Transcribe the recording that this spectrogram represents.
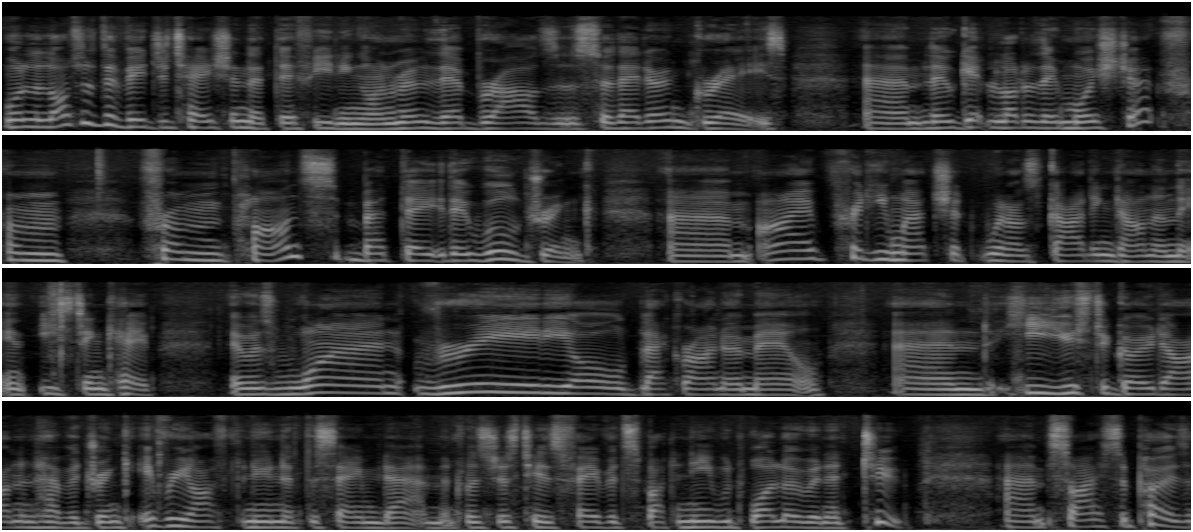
Well, a lot of the vegetation that they're feeding on, remember, they're browsers, so they don't graze. Um, they will get a lot of their moisture from from plants, but they, they will drink. Um, I pretty much, when I was guiding down in the Eastern Cape, there was one really old black rhino male, and he used to go down and have a drink every afternoon at the same dam. It was just his favorite spot, and he would wallow in it too. Um, so I suppose,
